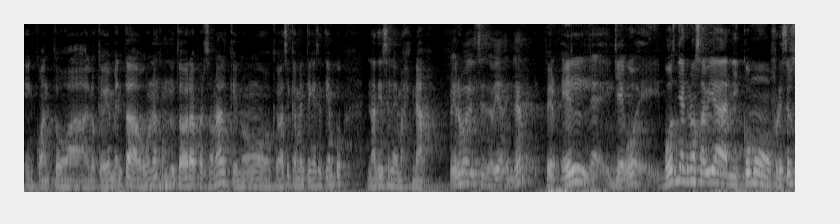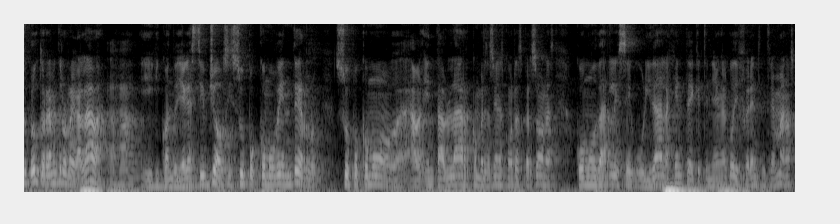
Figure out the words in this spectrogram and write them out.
en cuanto a lo que había inventado, una computadora personal que no, que básicamente en ese tiempo nadie se la imaginaba. Pero él se sabía vender. Pero él eh, llegó, eh, Bosniak no sabía ni cómo ofrecer su producto, realmente lo regalaba. Ajá. Y, cuando llega Steve Jobs y supo cómo venderlo, supo cómo entablar conversaciones con otras personas, cómo darle seguridad a la gente de que tenían algo diferente entre manos,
